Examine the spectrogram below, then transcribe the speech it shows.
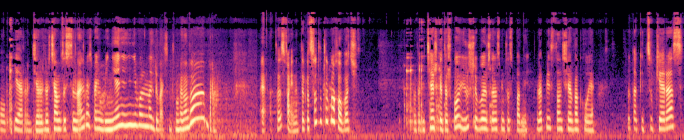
o pierdziel, że chciałam coś sobie nagrać, pani mówi, nie, nie, nie, nie wolno nagrywać. No to mówię, no dobra. E, to jest fajne, tylko co do tego chować? To takie ciężkie to szkło już się boję, że zaraz mi to spadnie. Lepiej stąd się ewakuuje. To taki cukieras,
